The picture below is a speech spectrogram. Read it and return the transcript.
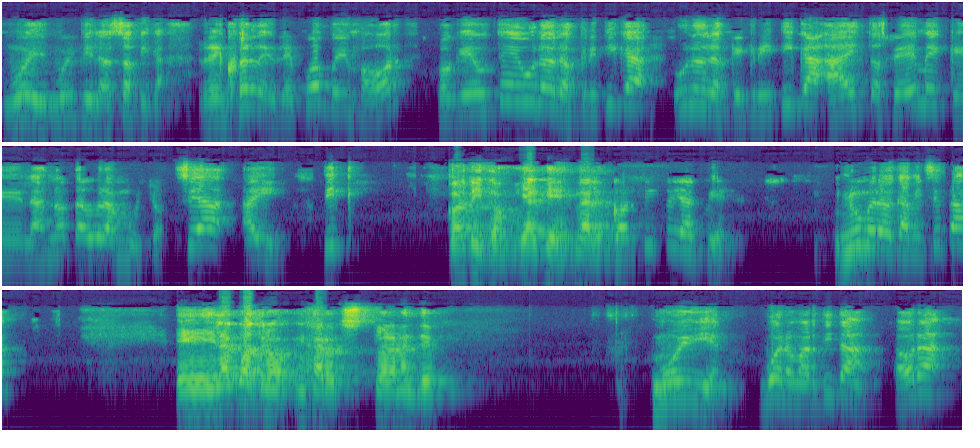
Muy, muy filosófica. Recuerde, ¿le puedo pedir un favor? Porque usted es uno de los critica, uno de los que critica a estos CM que las notas duran mucho. Sea ahí, tic, Cortito, y al pie, dale. cortito y al pie. Número de camiseta, Eh, la 4 en Harrods, claramente. muy bien. Bueno, Martita, ahora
